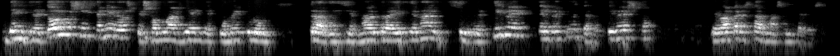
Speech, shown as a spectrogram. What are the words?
de entre todos los ingenieros, que son más bien de currículum tradicional, tradicional, si recibe el recruiter, recibe esto, le va a prestar más interés.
